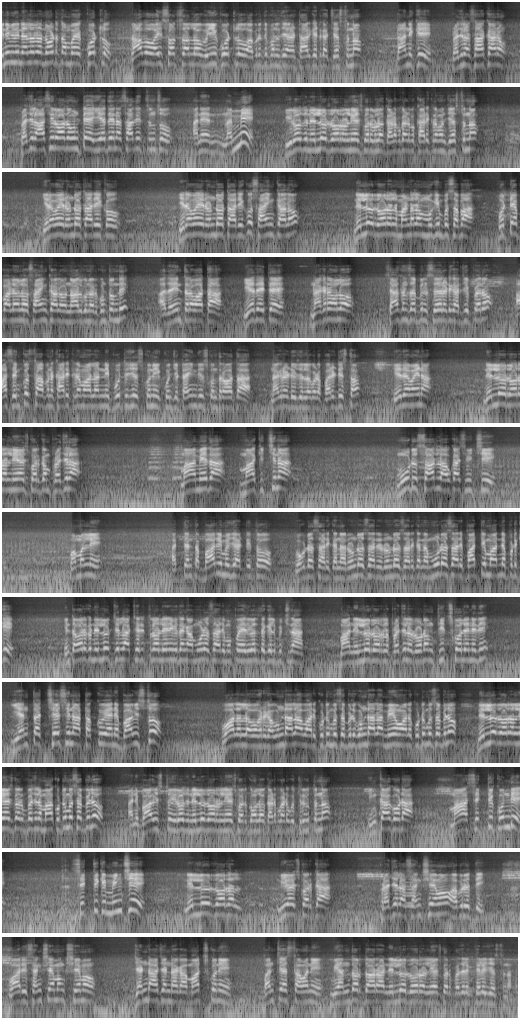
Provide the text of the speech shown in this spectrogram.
ఎనిమిది నెలల్లో నూట తొంభై కోట్లు రాబో ఐదు సంవత్సరాల్లో వెయ్యి కోట్లు అభివృద్ధి పనులు చేయాలని టార్గెట్గా చేస్తున్నాం. దానికి ప్రజల సహకారం ప్రజల ఆశీర్వాదం ఉంటే ఏదైనా సాధించు అనే నమ్మి ఈరోజు నెల్లూరు రూరల్ నియోజకవర్గంలో గడప గడప కార్యక్రమం చేస్తున్నాం. ఇరవై రెండో తారీఖు ఇరవై రెండో తారీఖు సాయంకాలం నెల్లూరు రూరల్ మండలం ముగింపు సభ పొట్టేపాలెంలో సాయంకాలం నాలుగున్నరకు ఉంటుంది. అది అయిన తర్వాత ఏదైతే నగరంలో శాసనసభ్యులు సేరెడ్డి గారు చెప్పారో ఆ శంకుస్థాపన కార్యక్రమాలన్నీ పూర్తి చేసుకుని కొంచెం టైం తీసుకున్న తర్వాత నగర డివిజన్లో కూడా పర్యటిస్తాం. ఏదేమైనా నెల్లూరు రూరల్ నియోజకవర్గం ప్రజల మా మీద మాకిచ్చిన మూడు సార్లు అవకాశం ఇచ్చి మమ్మల్ని అత్యంత భారీ మెజార్టీతో ఒకటోసారి కన్నా రెండోసారి రెండోసారి కన్నా మూడోసారి పార్టీ మారినప్పటికీ ఇంతవరకు నెల్లూరు జిల్లా చరిత్రలో లేని విధంగా మూడోసారి ముప్పై ఐదు వేలతో గెలిపించిన మా నెల్లూరు రూరల్ ప్రజల రుణం తీర్చుకోలేనిది. ఎంత చేసినా తక్కువే అని భావిస్తూ వాళ్ళల్లో ఒకరిగా ఉండాలా వారి కుటుంబ సభ్యులకు ఉండాలా మేము వాళ్ళ కుటుంబ సభ్యులు నెల్లూరు రూరల్ నియోజకవర్గ ప్రజలు మా కుటుంబ సభ్యులు అని భావిస్తూ ఈరోజు నెల్లూరు రూరల్ నియోజకవర్గంలో గడప గడపకు తిరుగుతున్నాం. ఇంకా కూడా మా శక్తి కొంది శక్తికి మించి నెల్లూరు రూరల్ నియోజకవర్గ ప్రజల సంక్షేమం అభివృద్ధి. వారి సంక్షేమం క్షేమం జెండా జెండాగా మార్చుకొని పనిచేస్తామని మీ అందరి ద్వారా నెల్లూరు రూరల్ నియోజకవర్గ ప్రజలకు తెలియజేస్తున్నాను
